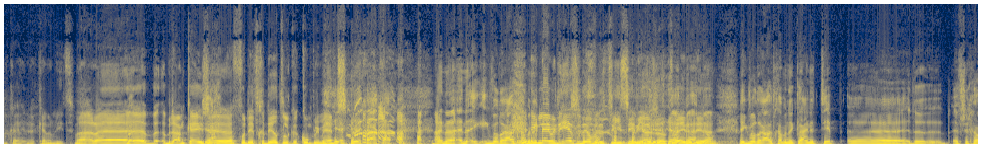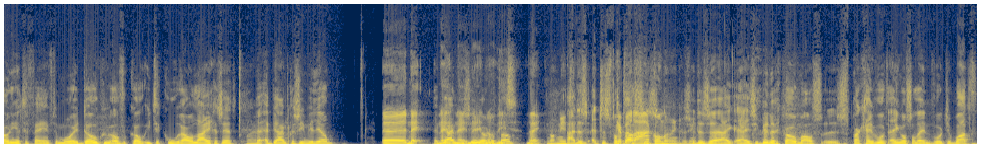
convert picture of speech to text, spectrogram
Oké, dat ken hem niet. Maar eh, b- bedankt Kees Ja. voor dit gedeeltelijke compliment. En, eh, en ik, ik wil eruit gaan met ik neem het eerste deel van de tweet serieus dan het tweede deel. Ik wil eruit gaan met een kleine tip. Eh, de, de FC Groningen TV heeft een mooie docu over Ko Itakura online gezet. Oh. Eh, heb jij hem gezien, William? Eh, nee, nee, jij hem nee, gezien, nee, nog niet. Nee. Nog niet. Ja, dus, het is ik heb wel de fantastisch. aankondiging gezien. Dus eh, hij, hij is hier binnengekomen als... eh, ze sprak geen woord Engels, alleen het woordje wat.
